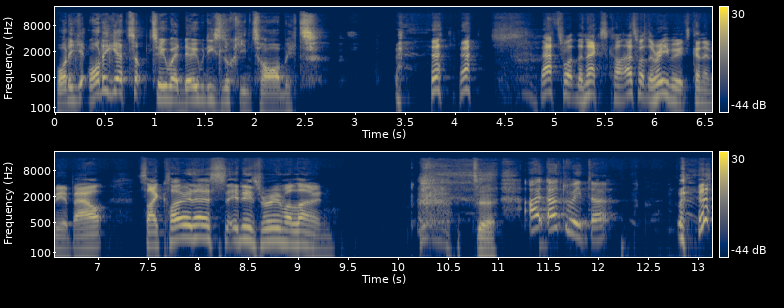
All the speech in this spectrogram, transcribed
What he get, what he gets up to when nobody's looking, Tom. It's That's what the next that's what the reboot's going to be about. Cyclonus in his room alone. uh, I, I'd read that.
